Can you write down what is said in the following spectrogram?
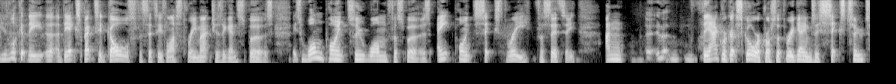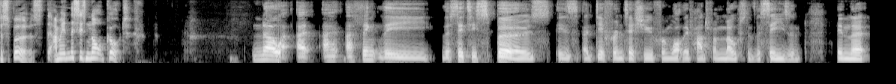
you look at the uh, the expected goals for City's last three matches against Spurs. It's 1.21 for Spurs, 8.63 for City, and uh, the aggregate score across the three games is 6-2 to Spurs. I mean, this is not good. No, I, I, I think the the City Spurs is a different issue from what they've had for most of the season. In that,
